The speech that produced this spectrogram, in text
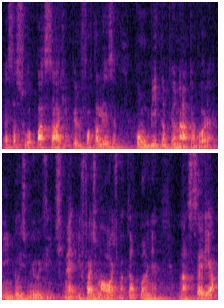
essa sua passagem pelo Fortaleza com o bicampeonato agora em 2020, né? E faz uma ótima campanha na Série A.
